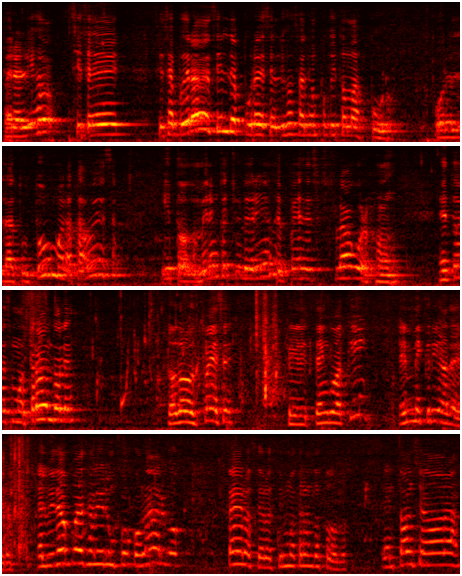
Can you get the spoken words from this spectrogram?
pero el hijo, si se, si se pudiera decir de pureza, el hijo salió un poquito más puro, por la tutuma, la cabeza, y todo. Miren qué chulería de peces Flower Home. Esto es mostrándole todos los peces que tengo aquí en mi criadero. El video puede salir un poco largo, pero se lo estoy mostrando todos. Entonces ahora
